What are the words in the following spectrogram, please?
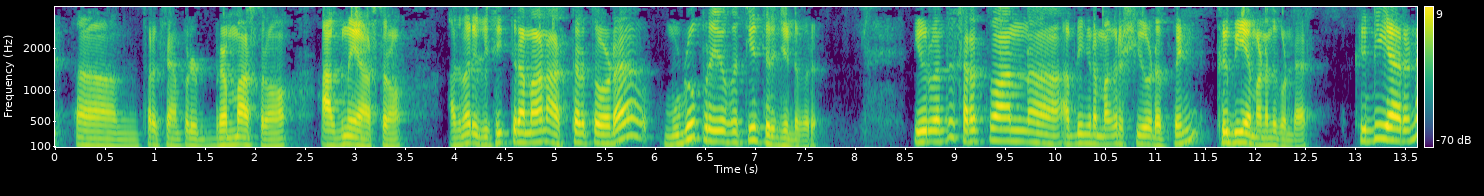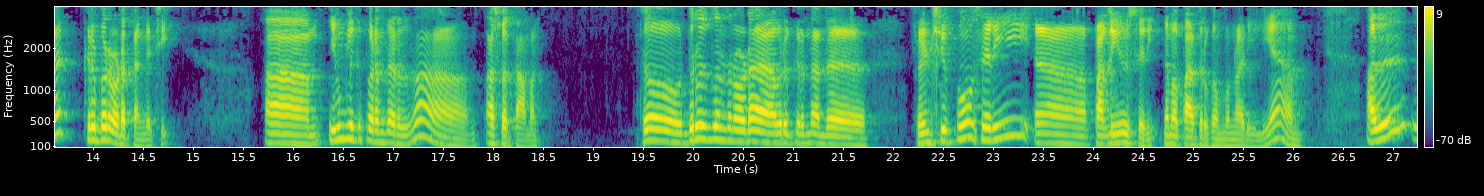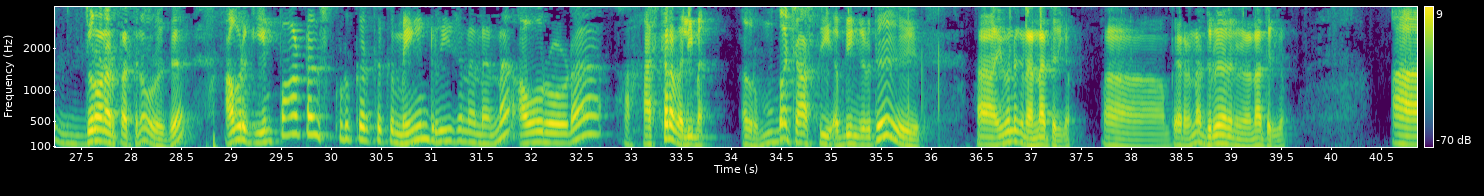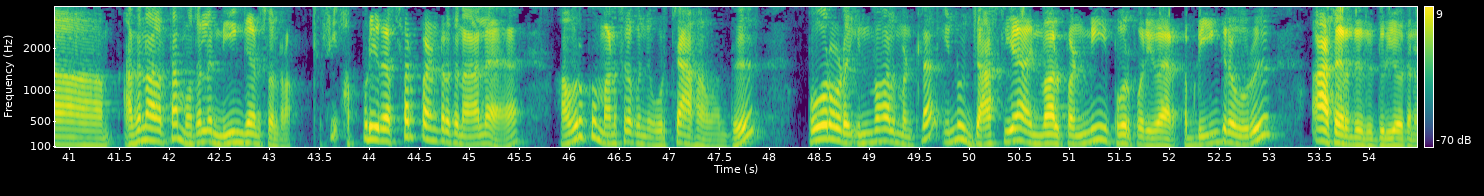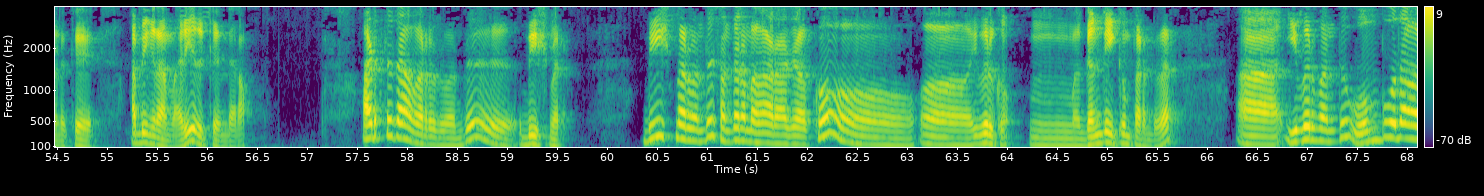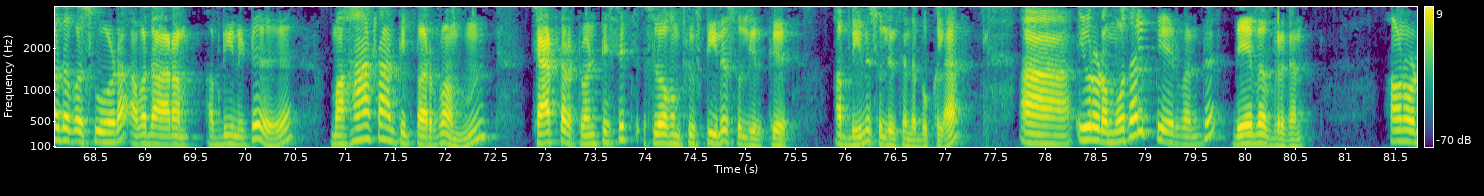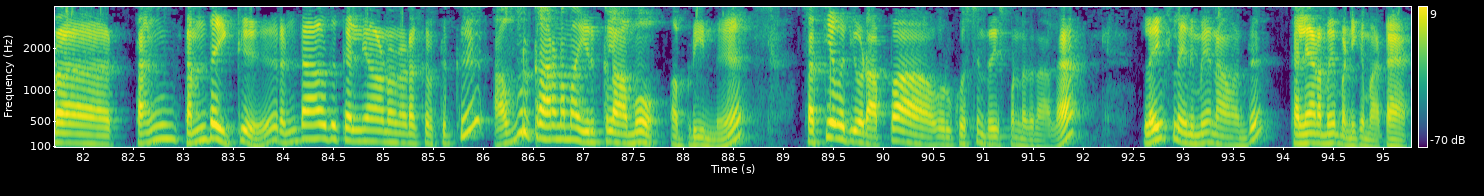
ஃபார் எக்ஸாம்பிள் பிரம்மாஸ்திரம் அக்னேயாஸ்திரம் அது மாதிரி விசித்திரமான அஸ்திரத்தோட முழு பிரயோகத்தையும் தெரிஞ்சுட்டவர் இவர் வந்து சரத்வான் அப்படிங்கிற மகர்ஷியோட பெண் கிருபியை மணந்து கொண்டார். கிருபியாருன்னா கிருபரோட தங்கச்சி. இவங்களுக்கு பிறந்தது தான் அஸ்வத்தாமன். ஸோ துருபந்தனோட அவருக்கு இருந்த அந்த ஃப்ரெண்ட்ஷிப்பும் சரி பகையும் சரி. நம்ம பார்த்துருக்கோம் முன்னாடி இல்லையா? அது துரோணர் பற்றின ஒரு இது. அவருக்கு இம்பார்ட்டன்ஸ் கொடுக்கறதுக்கு மெயின் ரீசன் என்னென்னா அவரோட அஸ்திர வலிமை. அது ரொம்ப ஜாஸ்தி அப்படிங்கிறது இவனுக்கு நல்லா தெரியும். பேர் என்ன? துரியோதனுக்கு நல்லா தெரியும். அதனால தான் முதல்ல நீங்கன்னு சொல்கிறான் சி அப்படி ரெஃபர் பண்ணுறதுனால அவருக்கும் மனசில் கொஞ்சம் உற்சாகம் வந்து போரோட இன்வால்மெண்ட்டில் இன்னும் ஜாஸ்தியாக இன்வால்வ் பண்ணி போர் புரிவார் அப்படிங்கிற ஒரு ஆசை இருந்தது துரியோதனனுக்கு அப்படிங்கிற மாதிரி இருக்குது இந்த இடம். அடுத்ததாக வர்றது வந்து பீஷ்மர். பீஷ்மர் வந்து சந்தன மகாராஜாவுக்கும் இவருக்கும் கங்கைக்கும் பிறந்தவர். இவர் வந்து ஒம்போதாவது வசுவோட அவதாரம் அப்படின்ட்டு மகாசாந்தி பர்வம் சாப்டர் டுவெண்ட்டி சிக்ஸ் ஸ்லோகம் ஃபிஃப்டியில் சொல்லியிருக்கு அப்படின்னு சொல்லியிருக்கு இந்த புக்கில் இவரோட முதல் பேர் வந்து தேவவிரதன். அவனோட தங் தந்தைக்கு ரெண்டாவது கல்யாணம் நடக்கிறதுக்கு அவர் காரணமாக இருக்கலாமோ அப்படின்னு சத்யவதியோட அப்பா ஒரு கொஸ்டின் ரைஸ் பண்ணதுனால லைஃப்பில் இனிமேல் நான் வந்து கல்யாணமே பண்ணிக்க மாட்டேன்.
